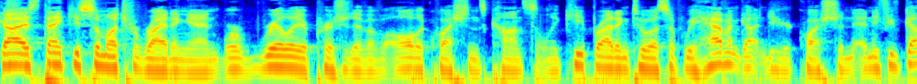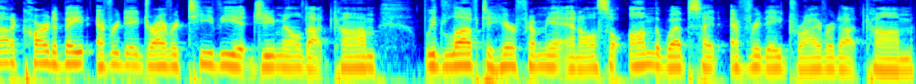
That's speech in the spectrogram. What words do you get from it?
Guys, thank you so much for writing in. We're really appreciative of all the questions constantly. Keep writing to us if we haven't gotten to your question. And if you've got a car debate, everydaydrivertv at gmail.com. We'd love to hear from you. And also on the website, everydaydriver.com,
